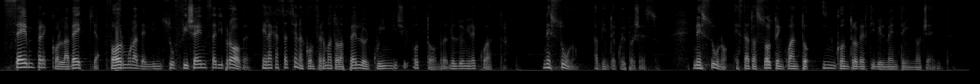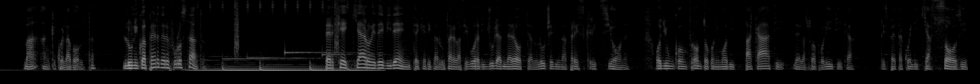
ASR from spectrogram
sempre con la vecchia formula dell'insufficienza di prove e la Cassazione ha confermato l'appello il 15 ottobre del 2004. Nessuno ha vinto in quel processo. Nessuno è stato assolto in quanto incontrovertibilmente innocente ma anche quella volta l'unico a perdere fu lo Stato. Perché è chiaro ed evidente che rivalutare la figura di Giulio Andreotti alla luce di una prescrizione o di un confronto con i modi pacati della sua politica rispetto a quelli chiassosi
